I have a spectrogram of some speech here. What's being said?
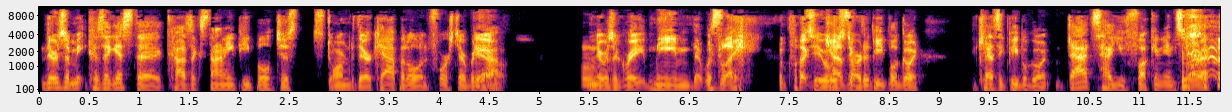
There's a because I guess the Kazakhstani people just stormed their capital and forced everybody Yeah. out. And there was a great meme that was like fucking See where we Catholic started? people going, Catholic people going, that's how you fucking insurrect.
